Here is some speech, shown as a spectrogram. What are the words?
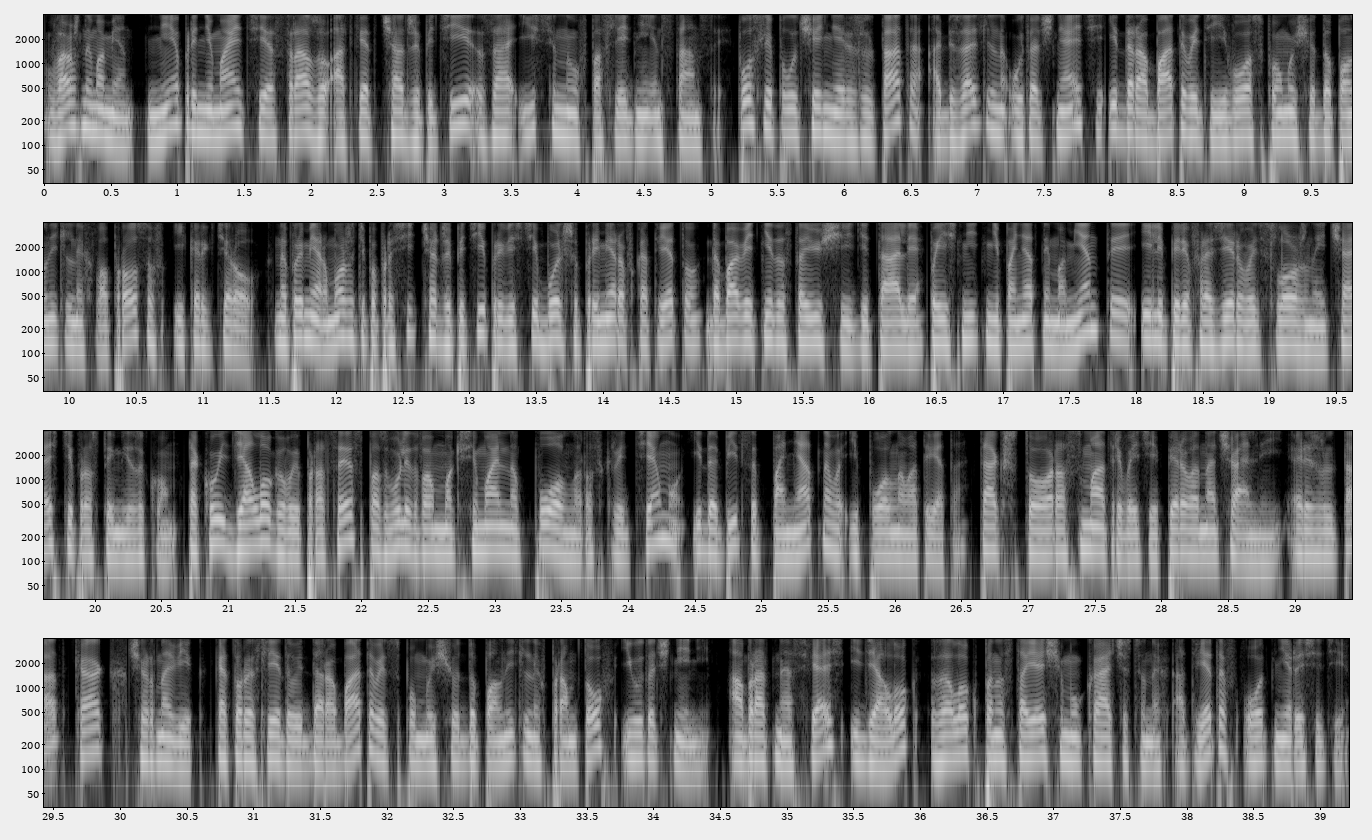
важный момент. Не принимайте сразу ответ чат GPT за истину в последней инстанции. После получения результата обязательно уточняйте и дорабатывайте его с помощью дополнительных вопросов и корректировок. Например, можете попросить чат GPT привести больше примеров к ответу, добавить недостающие детали, пояснить непонятные моменты или перефразировать сложные части простым языком. Такой диалоговый процесс позволит вам максимально полно раскрыть тему и добиться понятного и полного ответа. Так что рассматривайте первоначальный результат результат как черновик, который следует дорабатывать с помощью дополнительных промптов и уточнений. Обратная связь и диалог — залог по-настоящему качественных ответов от нейросети.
